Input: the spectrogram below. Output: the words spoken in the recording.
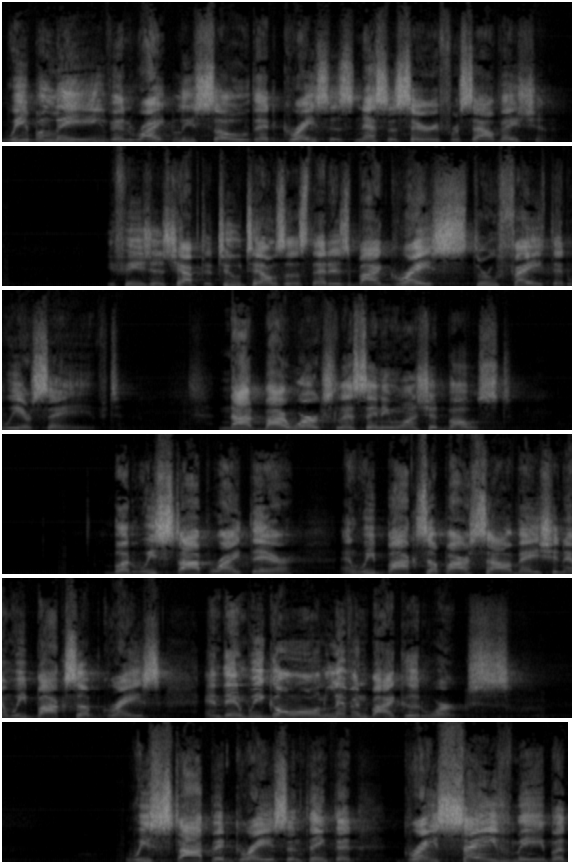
We believe, and rightly so, that grace is necessary for salvation. Ephesians chapter 2 tells us that it's by grace through faith that we are saved, not by works, lest anyone should boast. But we stop right there and we box up our salvation and we box up grace, and then we go on living by good works. We stop at grace and think that grace saved me, but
